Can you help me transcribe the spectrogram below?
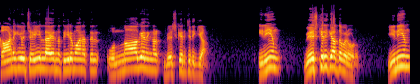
കാണുകയോ ചെയ്യില്ല എന്ന തീരുമാനത്തിൽ ഒന്നാകെ നിങ്ങൾ ബഹിഷ്കരിച്ചിരിക്കുകയാണ്. ഇനിയും ബഹിഷ്കരിക്കാത്തവരോടും ഇനിയും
